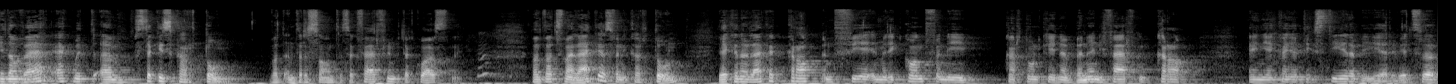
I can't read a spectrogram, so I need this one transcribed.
En dan werk ek met um, stukkies karton wat interessant is. Ek verf nie met 'n kwas nie. Want wat vir my lekker is van die karton, jy kan nou lekker krap en vee en met die kant van die karton kan jy nou binne in die verf in krap en jy kan jou teksture beheer. Jy weet so,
